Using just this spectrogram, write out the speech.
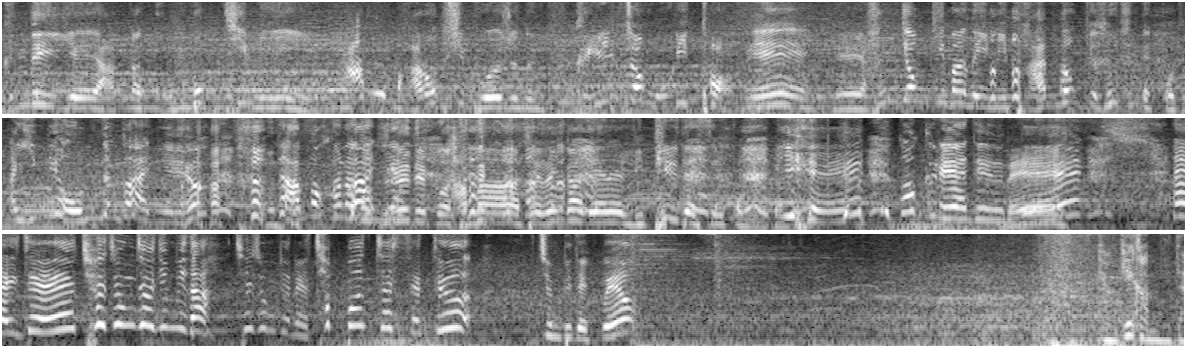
근데 이게 아까 공복팀이 아무 말 없이 보여주는 그 1.5리터 예. 예, 한 경기만에 이미 반 넘게 소진됐거든요 아, 이미 없는 거 아니에요? 거 하나 같아요. 아마 제 생각에는 리필 됐을 겁니다 예, 꼭 그래야 되는데. 네. 아, 이제 최종전입니다. 최종전의 첫 번째 세트 준비됐고요. 경기 갑니다.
